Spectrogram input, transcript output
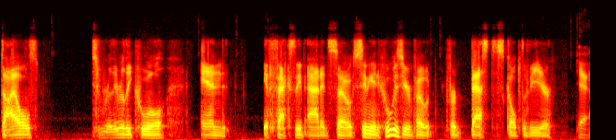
dials. Is really really cool and effects they've added. So, Simeon, who was your vote for best sculpt of the year? Yeah,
